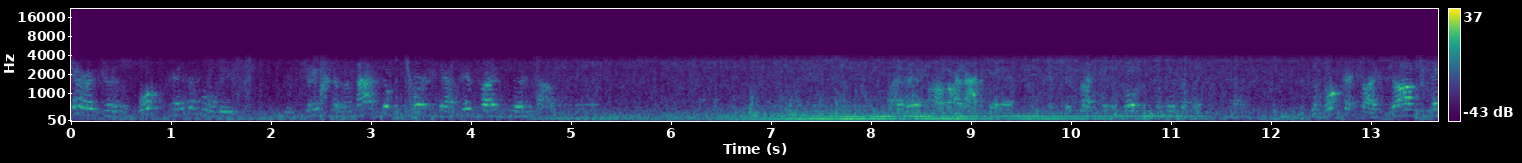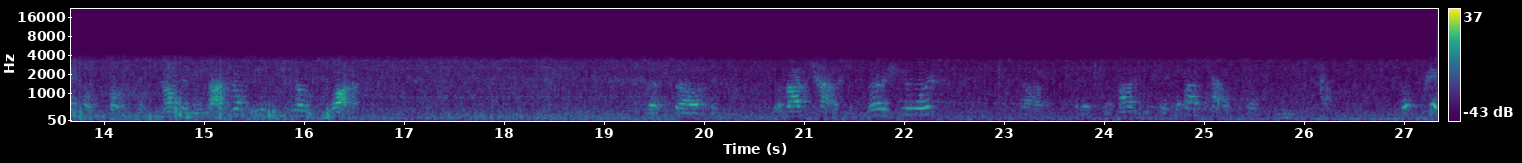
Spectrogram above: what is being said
character in the book and the movie is based on a not so person that lived right here in town. I not there. It's like in the book and the movie. The book is by John Nichols book. It's called The Remarkable Beauty Shield Water. But uh, it's about cows. It's Very humorous. Uh, but it's about, it's about cows. Okay.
